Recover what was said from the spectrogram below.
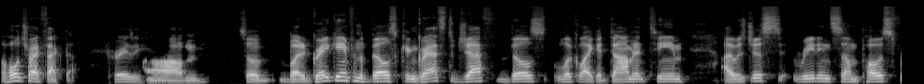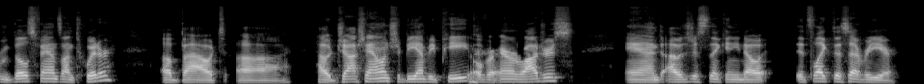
The whole trifecta. Crazy. Um, so, but a great game from the Bills. Congrats to Jeff. Bills look like a dominant team. I was just reading some posts from Bills fans on Twitter about uh, how Josh Allen should be MVP over Aaron Rodgers. And I was just thinking, you know, it's like this every year.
